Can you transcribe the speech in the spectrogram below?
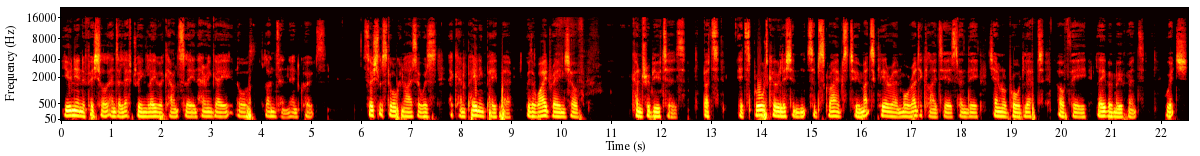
union official and a left-wing Labour councillor in Haringey, North London, end quotes. Socialist Organiser was a campaigning paper with a wide range of contributors, but its broad coalition subscribed to much clearer and more radical ideas than the general broad left of the Labour movement, which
